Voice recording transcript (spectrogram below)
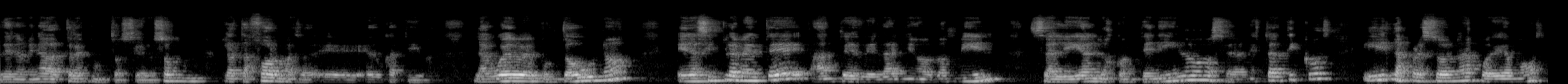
denominada 3.0. Son plataformas eh, educativas. La web 1 era simplemente, antes del año 2000, salían los contenidos, eran estáticos, y las personas podíamos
